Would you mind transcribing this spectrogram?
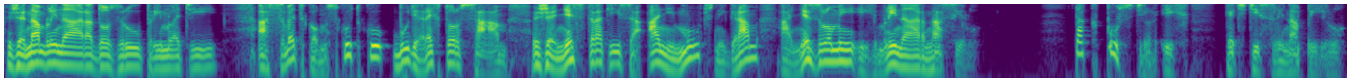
že na mlinára do zrú primletí a svetkom skutku bude rektor sám, že nestratí sa ani múčný gram a nezlomí ich mlinár na silu. Tak pustil ich, keď tisli na pílu.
